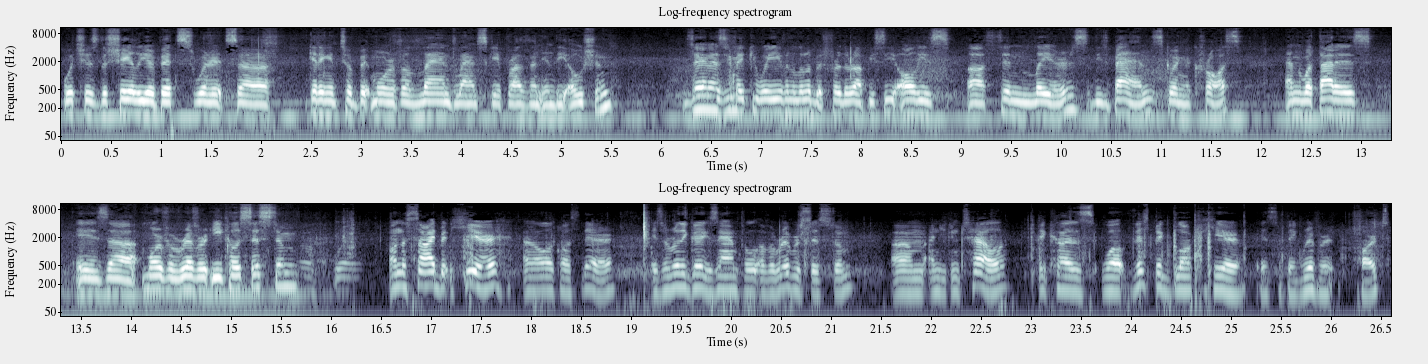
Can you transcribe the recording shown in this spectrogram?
which is the shalier bits where it's uh, getting into a bit more of a land landscape rather than in the ocean. Then as you make your way even a little bit further up, you see all these uh, thin layers, these bands going across, and what that is, is uh, more of a river ecosystem. On the side bit here, and all across there, is a really good example of a river system, um, and you can tell because, well, this big block here is a big river part,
